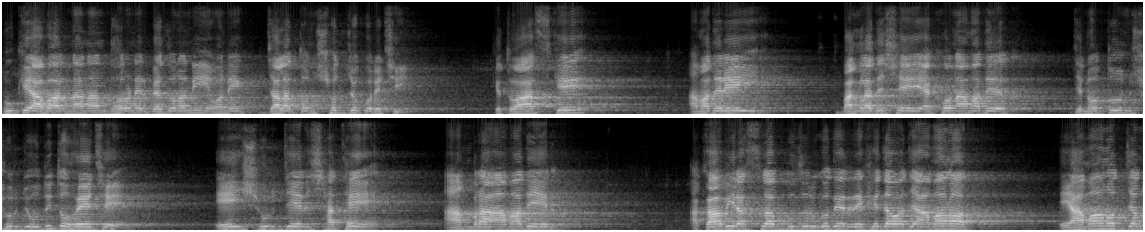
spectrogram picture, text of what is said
বুকে আবার নানান ধরনের বেদনা নিয়ে অনেক জ্বালাতন সহ্য করেছি। কিন্তু আজকে আমাদের এই বাংলাদেশে এখন আমাদের যে নতুন সূর্য উদিত হয়েছে, এই সূর্যের সাথে আমরা আমাদের আকাবির আসলাব বুজুর্গদের রেখে যাওয়া যে আমানত, এই আমানত যেন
